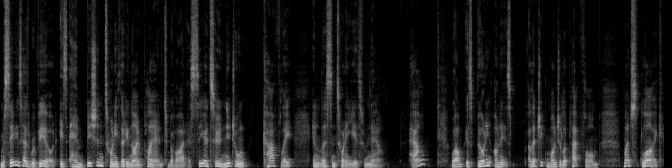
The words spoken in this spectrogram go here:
Mercedes has revealed its Ambition 2039 plan to provide a CO2 neutral car fleet in less than 20 years from now. How? Well, it's building on its electric modular platform, much like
